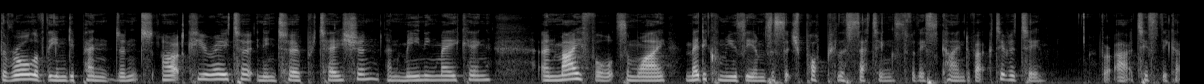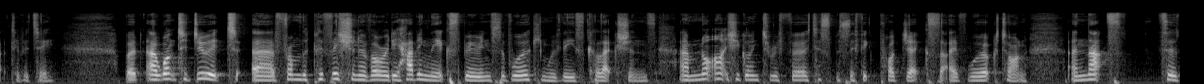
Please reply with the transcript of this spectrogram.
the role of the independent art curator in interpretation and meaning making, and my thoughts on why medical museums are such popular settings for this kind of activity, for artistic activity. But I want to do it uh, from the position of already having the experience of working with these collections. I'm not actually going to refer to specific projects that I've worked on, and that's to,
